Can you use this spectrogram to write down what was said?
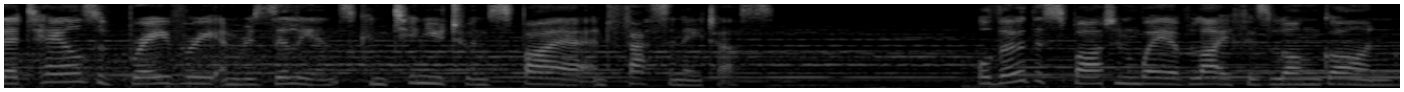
Their tales of bravery and resilience continue to inspire and fascinate us. Although the Spartan way of life is long gone,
